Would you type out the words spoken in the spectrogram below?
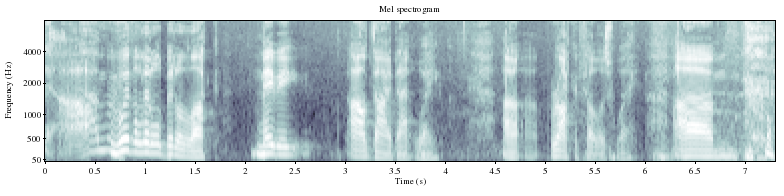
Uh, um, with a little bit of luck, maybe I'll die that way. uh, Rockefeller's way. Um,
